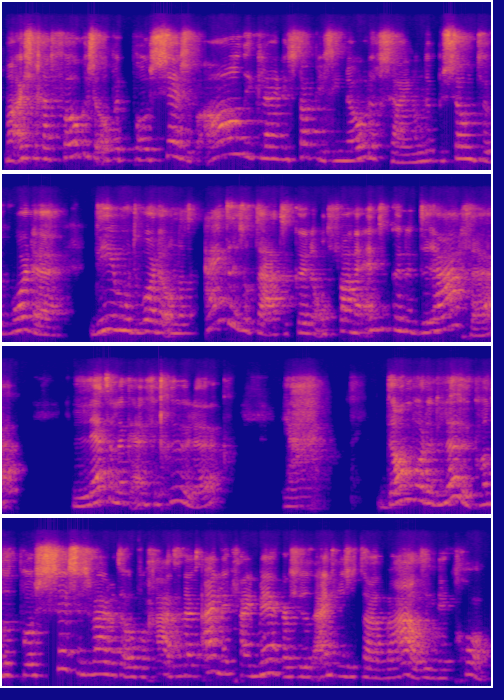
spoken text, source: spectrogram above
Maar als je gaat focussen op het proces, op al die kleine stapjes die nodig zijn om de persoon te worden die je moet worden om dat eindresultaat te kunnen ontvangen en te kunnen dragen, letterlijk en figuurlijk, ja, dan wordt het leuk. Want het proces is waar het over gaat. En uiteindelijk ga je merken als je dat eindresultaat behaalt. En je denkt, goh,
